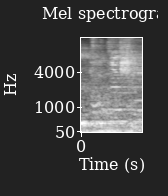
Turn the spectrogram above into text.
Não deixe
